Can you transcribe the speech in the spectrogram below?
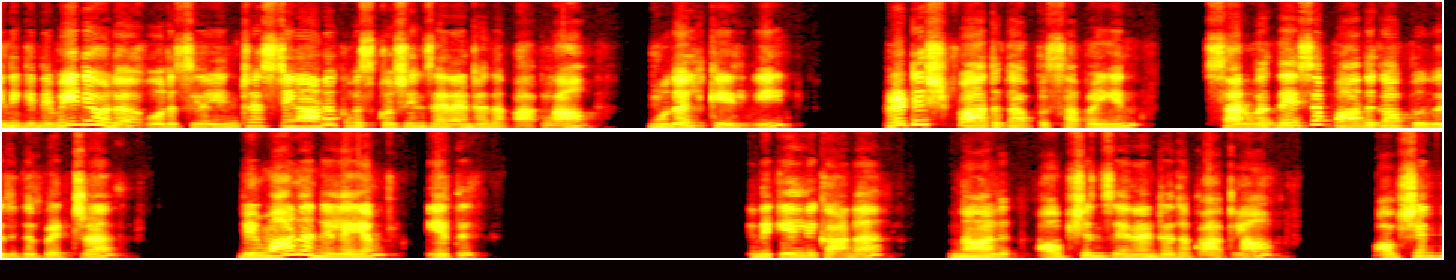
இன்னைக்கு இந்த வீடியோல ஒரு சில இன்ட்ரெஸ்டிங்கான குவிஸ் கொஸ்டின்ஸ் என்னன்றத பார்க்கலாம். முதல் கேள்வி பிரிட்டிஷ் பாதுகாப்பு சபையின் சர்வதேச பாதுகாப்பு விருது பெற்ற விமான நிலையம் எது? இந்த கேள்விக்கான நாலு ஆப்ஷன்ஸ் என்னன்றத பார்க்கலாம். Option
